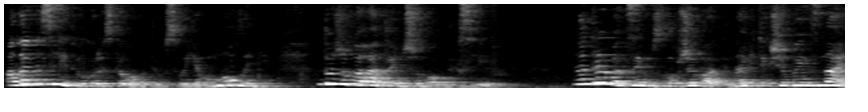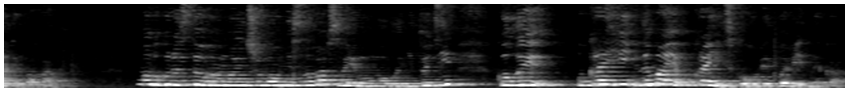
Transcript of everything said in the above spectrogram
Але не слід використовувати у своєму мовленні дуже багато іншомовних слів. Не треба цим зловживати, навіть якщо ви їх знаєте багато. Ми використовуємо іншомовні слова в своєму мовленні тоді, коли українського відповідника,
